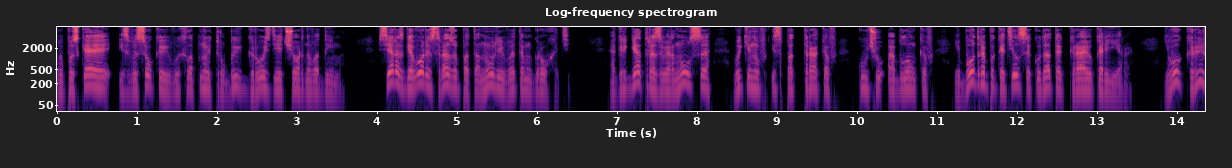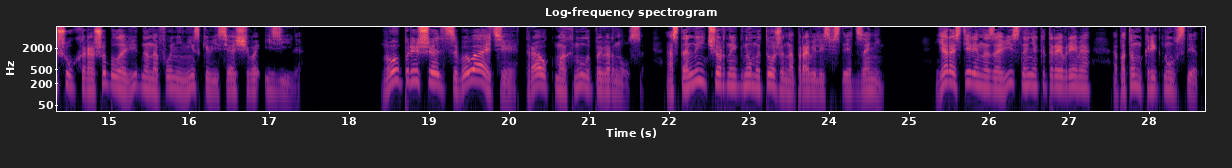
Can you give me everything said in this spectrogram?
выпуская из высокой выхлопной трубы гроздья черного дыма. Все разговоры сразу потонули в этом грохоте. Агрегат развернулся, выкинув из-под траков кучу обломков, и бодро покатился куда-то к краю карьера. Его крышу хорошо было видно на фоне низко висящего изиля. «Ну, пришельцы, бывайте!» Траук махнул и повернулся. Остальные черные гномы тоже направились вслед за ним. Я растерянно завис на некоторое время, а потом крикнул вслед.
